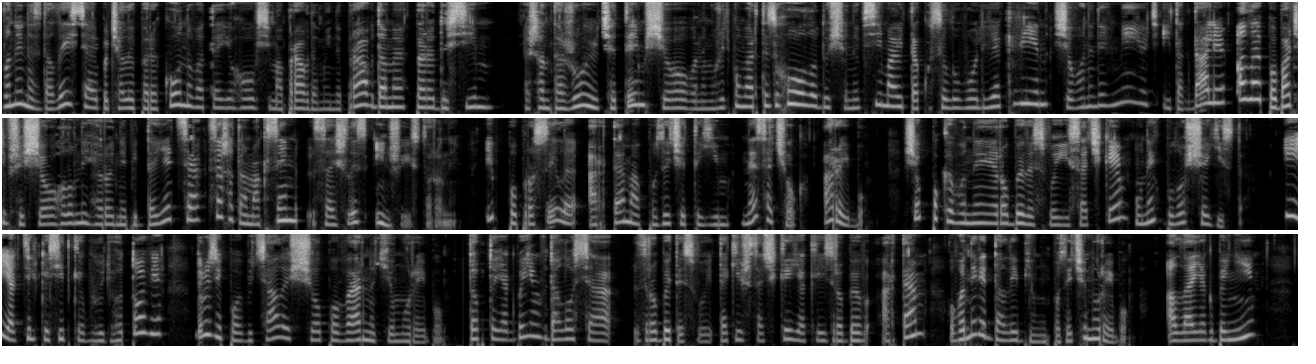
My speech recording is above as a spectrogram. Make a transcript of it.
Вони не здалися і почали переконувати його всіма правдами і неправдами, передусім шантажуючи тим, що вони можуть померти з голоду, що не всі мають таку силу волі, як він, що вони не вміють, і так далі. Але, побачивши, що головний герой не піддається, Саша та Максим зайшли з іншої сторони і попросили Артема позичити їм не сачок, а рибу, щоб поки вони робили свої сачки, у них було що їсти. І як тільки сітки будуть готові, друзі пообіцяли, що повернуть йому рибу. Тобто, якби їм вдалося зробити свої такі ж сачки, які зробив Артем, вони віддали б йому позичену рибу. Але якби ні,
